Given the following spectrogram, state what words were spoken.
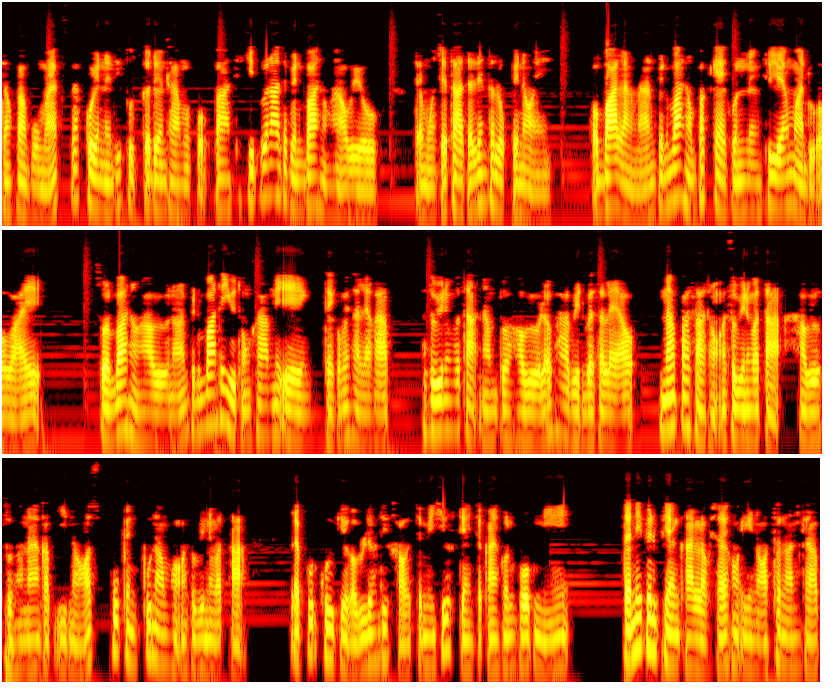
ทางฝั่งปูแม็กซ์และกุยในที่สุดก็เดินทางมาพบบ้านที่คิดว่าน่าจะเป็นบ้านของฮาเวลแต่หมอชะตาจะเล่นตลกไปหน่อยเพราะบ้านหลังนั้นเป็นบ้านของป้าแก่คนหนึ่งที่เลี้ยงหมาดุเอาไว้ ส่วนบ้านของฮาเวลนั้นเป็นบ้านที่อยู่ตรงข้ามนี่เอง แต่ก็ไม่ทันแล้วครับอัศวินอวตารนำตัวฮาวิลและพาบินไปซะแล้วณปราสาทของอัศวินอวตารฮาวิลสนทนากับอีนอส ผู้เป็นผู้นำของอัศวินอวตารและพูดคุยเกี่ยวกับเรื่องที่เขาจะมีชื่อเสียงจากการค้นพบนี้ แต่นี่เป็นเพียงการหลอกใช้ของอีนอสเท่านั้นครับ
